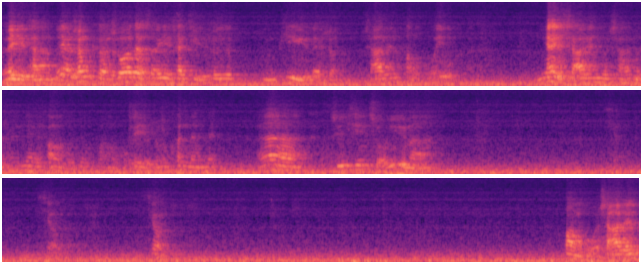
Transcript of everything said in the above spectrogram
所以他没有什么可说的，所以他举出一个用譬喻来说：杀人放火有可能，你愿意杀人就杀人，愿意放火就放火，这有什么困难的？啊！随心所欲嘛，笑，笑，笑，笑，放火杀人，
